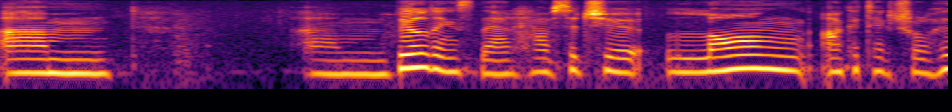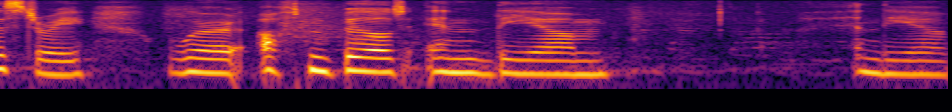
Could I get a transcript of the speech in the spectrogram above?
um, um, buildings that have such a long architectural history were often built in the in the uh,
